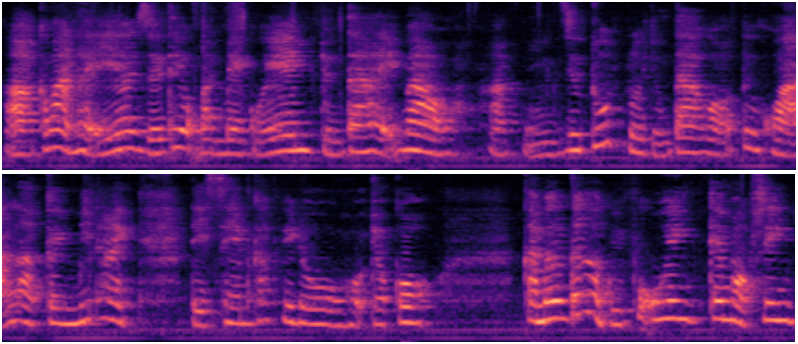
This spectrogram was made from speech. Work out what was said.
À, các bạn hãy à, giới thiệu bạn bè của em, chúng ta hãy vào à, YouTube rồi chúng ta gõ từ khóa là kênh Mít Hạnh để xem các video ủng hộ cho cô. Cảm ơn tất cả quý phụ huynh, các em học sinh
